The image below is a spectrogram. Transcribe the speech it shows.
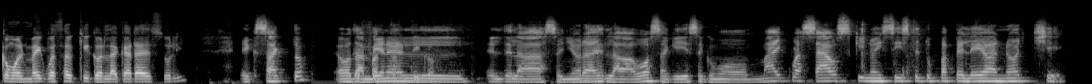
Como el Mike Wazowski con la cara de Sully. Exacto. O Es también el, el de la señora es la babosa que dice como Mike Wazowski, no hiciste tu papeleo anoche.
